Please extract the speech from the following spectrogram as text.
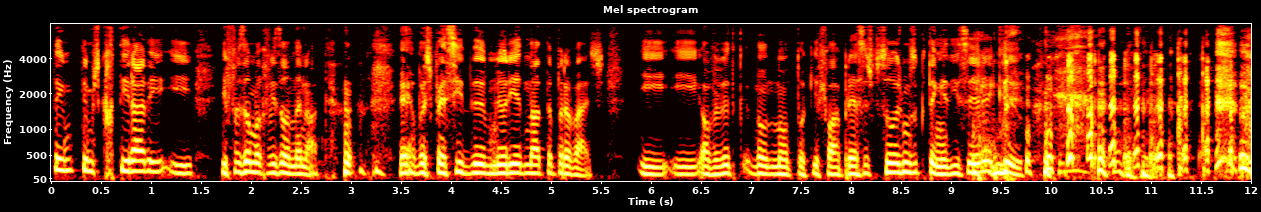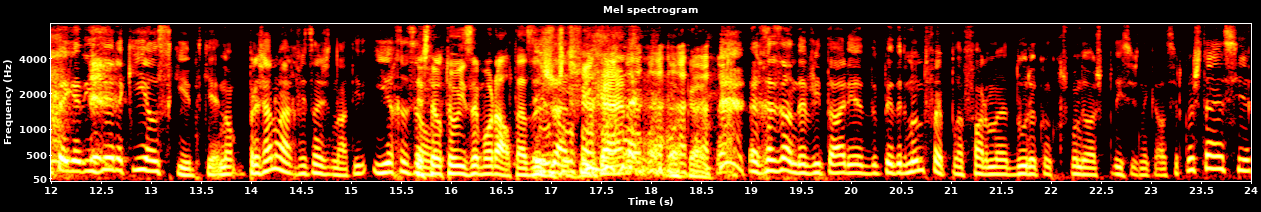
tem, temos que retirar e, e, e, fazer uma revisão da nota. é uma espécie de melhoria de nota para baixo. E, e obviamente não, não estou aqui a falar para essas pessoas, mas o que tenho a dizer é que o que tenho a dizer aqui é o seguinte: que é, não, para já não há revisões de nota e, e a razão. Este é o teu isa moral, estás a justificar. okay. A razão da vitória de Pedro Nuno foi pela forma dura com que respondeu aos polícias naquela circunstância,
